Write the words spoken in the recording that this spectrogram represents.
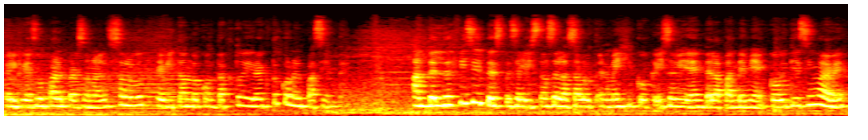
el riesgo para el personal de salud, evitando contacto directo con el paciente. Ante el déficit de especialistas de la salud en México que hizo evidente la pandemia de COVID-19,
